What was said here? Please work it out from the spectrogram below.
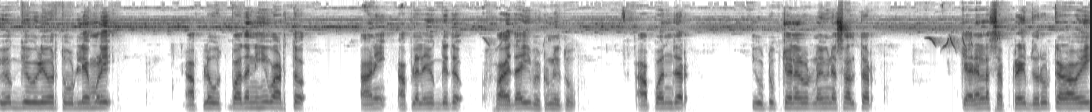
योग्य वेळेवर तोडल्यामुळे आपलं उत्पादनही वाढतं आणि आपल्याला योग्य तो फायदाही भेटून येतो. आपण जर यूट्यूब चॅनलवर नवीन असाल तर चॅनलला सबस्क्राईब जरूर करावे.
